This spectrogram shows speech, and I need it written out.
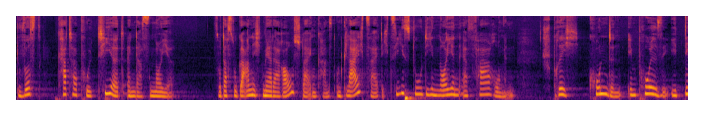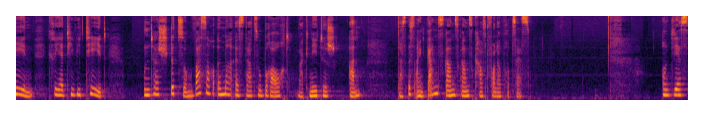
Du wirst katapultiert in das Neue sodass du gar nicht mehr da raussteigen kannst. Und gleichzeitig ziehst du die neuen Erfahrungen, sprich Kunden, Impulse, Ideen, Kreativität, Unterstützung, was auch immer es dazu braucht, magnetisch an. Das ist ein ganz, ganz, ganz kraftvoller Prozess. Und das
